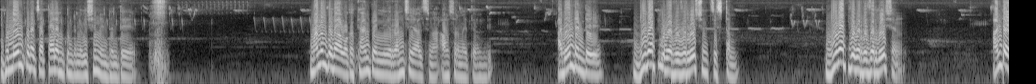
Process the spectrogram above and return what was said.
ఇప్పుడు నేను కూడా చెప్పాలనుకుంటున్న విషయం ఏంటంటే మనం కూడా ఒక క్యాంపెయిన్ని రన్ చేయాల్సిన అవసరం అయితే ఉంది. అదేంటంటే give up your reservation system give up your reservation అంటే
